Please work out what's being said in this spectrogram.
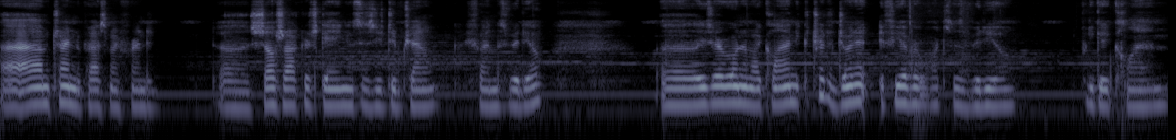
I'm trying to pass my friend uh, Shell Shockers Gang is his YouTube channel, if you find this video. Uh, these are everyone in my clan. You can try to join it if you ever watch this video. Pretty good clan.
